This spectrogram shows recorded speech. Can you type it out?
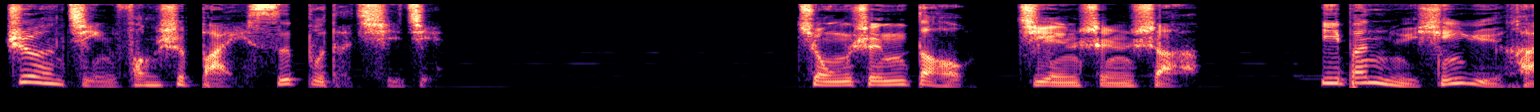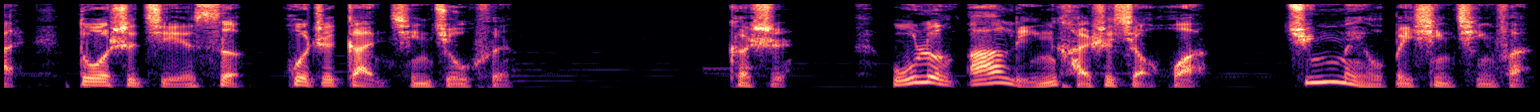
这让警方是百思不得其解。穷身盗，奸身杀，一般女性遇害多是劫色或者感情纠纷，可是无论阿林还是小花，均没有被性侵犯。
